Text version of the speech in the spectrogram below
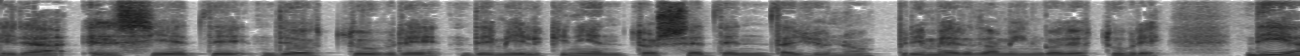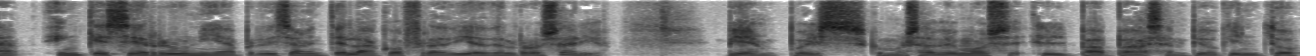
era el 7 de octubre de 1571, primer domingo de octubre, día en que se reunía precisamente la cofradía del Rosario. Bien, pues como sabemos, el Papa San Pío V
